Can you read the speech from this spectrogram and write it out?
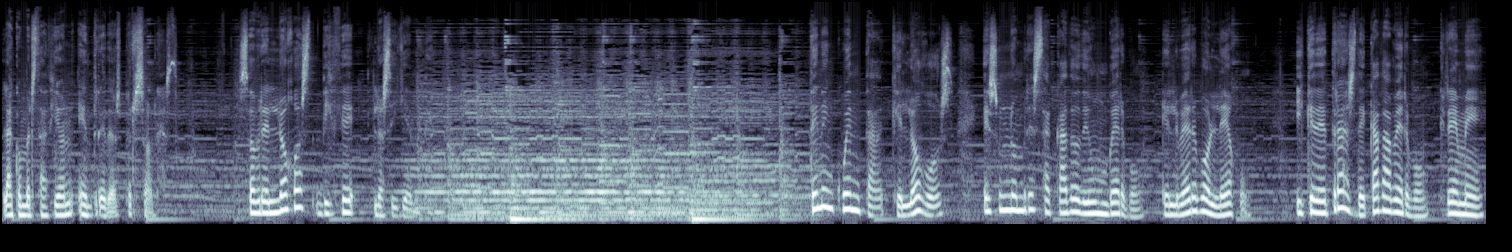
la conversación entre dos personas. Sobre el logos dice lo siguiente. Ten en cuenta que logos es un nombre sacado de un verbo, el verbo lego, y que detrás de cada verbo, créeme,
